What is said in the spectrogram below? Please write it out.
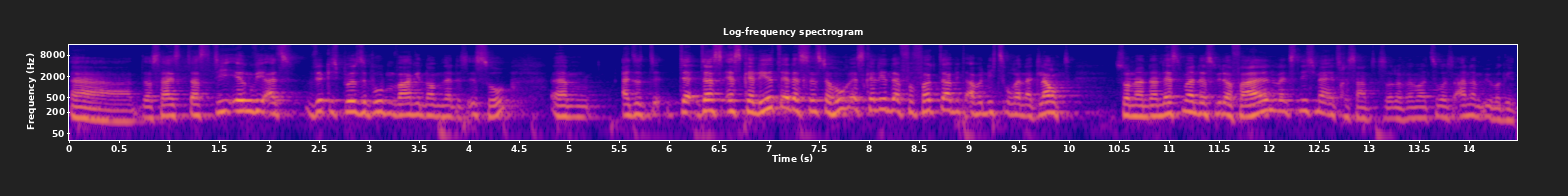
Äh, das heißt, dass die irgendwie als wirklich böse Buben wahrgenommen werden, das ist so. Ähm, also das eskaliert er, das lässt er hocheskalieren, der verfolgt damit aber nichts, woran er glaubt, sondern dann lässt man das wieder fallen, wenn es nicht mehr interessant ist oder wenn man zu was anderem übergeht.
